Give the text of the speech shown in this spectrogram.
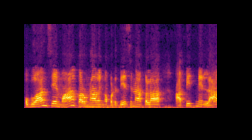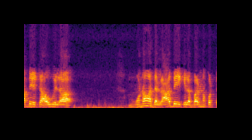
ඔබ වහන්සේ මහා කරුණාවෙන් අපට දේශනා කළා අපිත් මේ ලාභයට අවුලා මොනවද ලාභය කියලා බලනකොට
